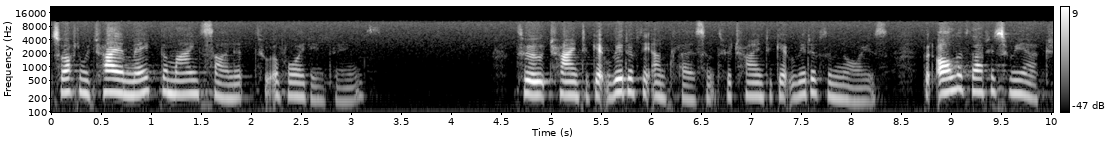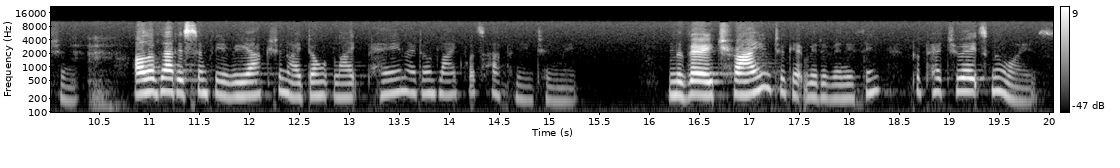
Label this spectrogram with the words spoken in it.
So often we try and make the mind silent through avoiding things, through trying to get rid of the unpleasant, through trying to get rid of the noise. But all of that is reaction. all of that is simply a reaction. I don't like pain. I don't like what's happening to me. And the very trying to get rid of anything perpetuates noise,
